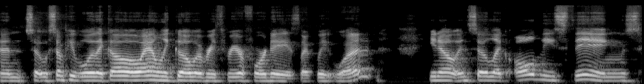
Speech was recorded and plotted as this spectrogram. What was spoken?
And so some people are like, oh, I only go every three or four days. Like, wait, what? You know, and so like all these things,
